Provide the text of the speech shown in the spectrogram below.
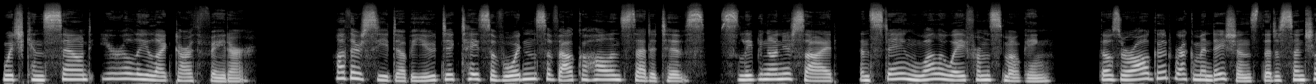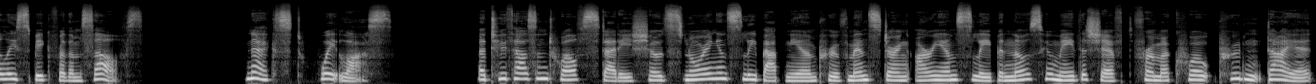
which can sound eerily like Darth Vader. Other CW dictates avoidance of alcohol and sedatives, sleeping on your side, and staying well away from smoking. Those are all good recommendations that essentially speak for themselves. Next, weight loss. A 2012 study showed snoring and sleep apnea improvements during REM sleep in those who made the shift from a quote prudent diet,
